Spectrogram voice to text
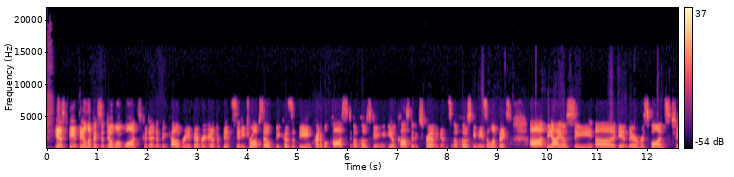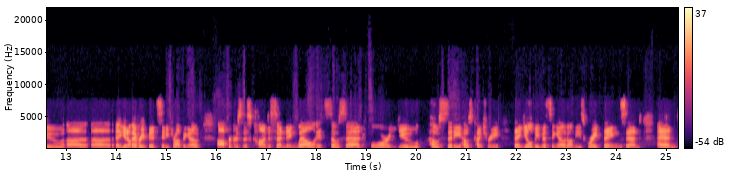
yes, the, the Olympics that no one wants could end up in Calgary if every other bid city drops out because of the incredible cost of hosting, you know, cost and extravagance of hosting these Olympics. Uh, the IOC, uh, in their response to, uh, uh, you know, every bid city dropping out, offers this condescending, well, it's so sad for you, host city, host country that you'll be missing out on these great things, and and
